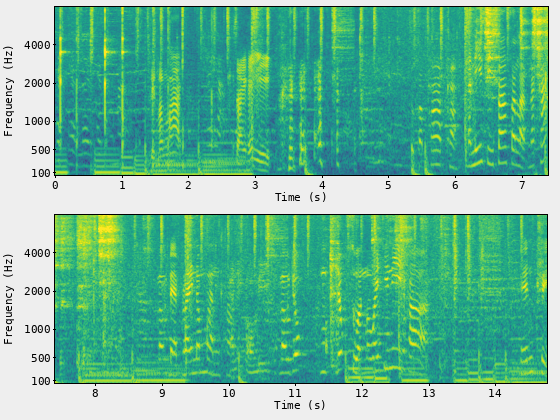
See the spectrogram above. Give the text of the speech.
เผ็ดๆเลยเผ็ดมากเผ็ดมากใช่ค่ะๆใส่ให้อีก สุขภาพค่ะ อันนี้ซีซ่าสลัดนะคะเราแบบไร้น้ำมันค่ะ อันนี้ของดี เรายกยกสวนมาไว้ที่นี่ค่ะเพนทรี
